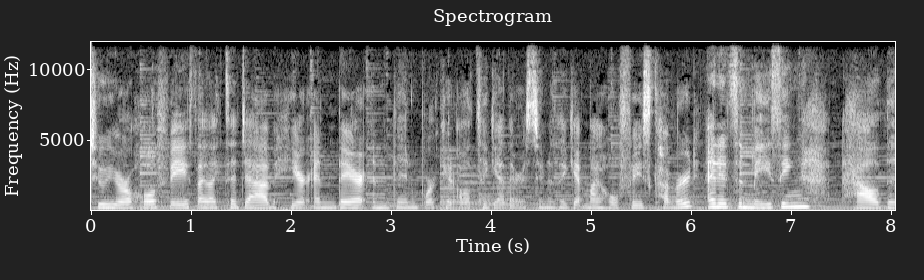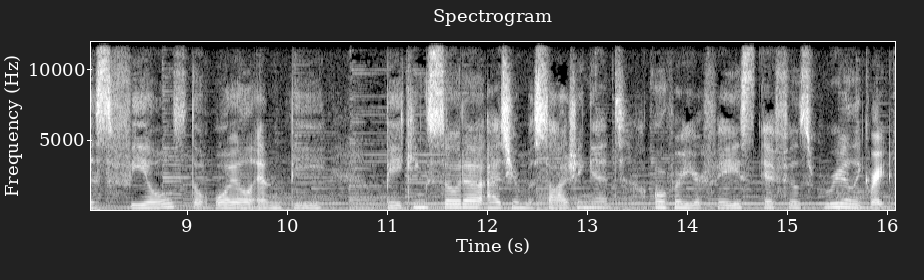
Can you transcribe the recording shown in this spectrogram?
to your whole face. I like to dab here and there and then work it all together as soon as I get my whole face covered. And it's amazing how this feels, the oil and the baking soda as you're massaging it over your face. It feels really great.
